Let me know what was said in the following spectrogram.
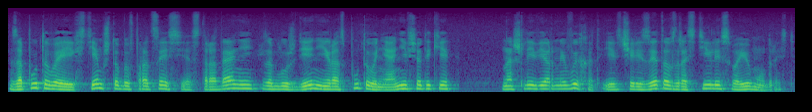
Запутывая их с тем, чтобы в процессе страданий, заблуждений и распутывания они все-таки нашли верный выход и через это взрастили свою мудрость.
